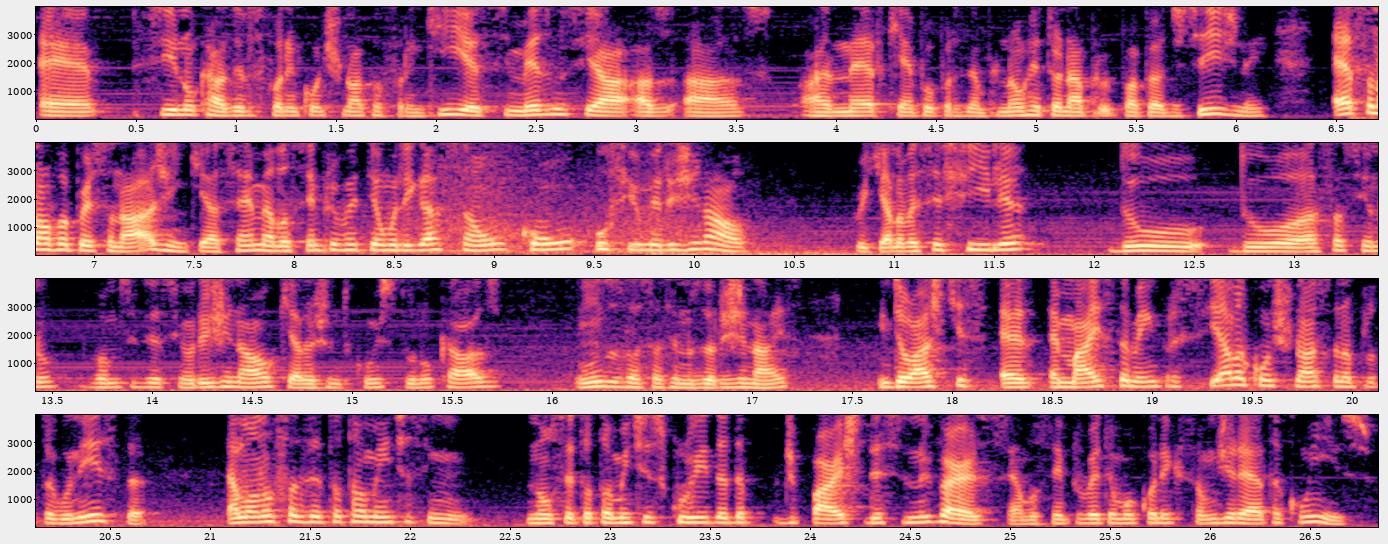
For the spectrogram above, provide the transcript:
é, se no caso eles forem continuar com a franquia, se mesmo se a, a, a Neve Campbell, por exemplo, não retornar para o papel de Sidney, essa nova personagem, que é a Sam, ela sempre vai ter uma ligação com o filme original, porque ela vai ser filha do, do assassino, vamos dizer assim, original, que era junto com o Stu no caso, um dos assassinos originais. Então eu acho que é, é mais também para se ela continuar sendo a protagonista, ela não fazer totalmente assim, não ser totalmente excluída de, parte desse universo. Assim, ela sempre vai ter uma conexão direta com isso.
